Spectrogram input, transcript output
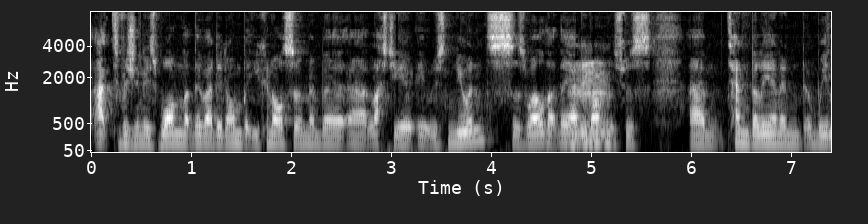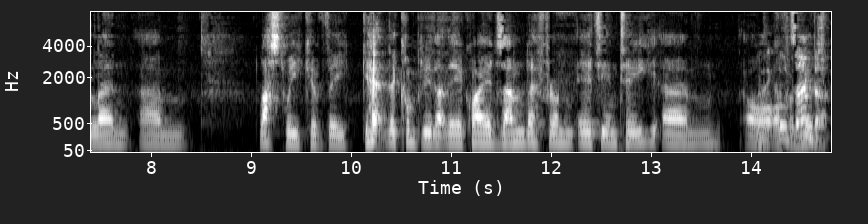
Activision is one that they've added on, but you can also remember uh, last year it was Nuance as well that they added on, which was um, 10 billion, and, and we learned um, last week of the get the company that they acquired, Xandr from AT and T. Um, or, Was it called Xander?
